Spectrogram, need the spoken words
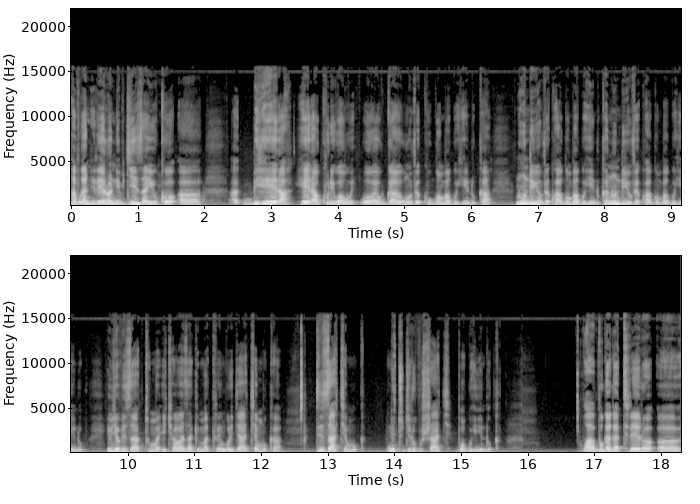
nkavuga nti rero ni byiza yuko ah, ah, bihera hera kuri wowe. Wowe ubwawe wumve ko ugomba guhinduka n'undi yumve ko agomba guhinduka n'undi yumve ko agomba guhinduka. Ibyo bizatuma icyo wabazaga imakire ngo ryakemuka rizakemuka. Nitugira ubushake bwo guhinduka. Wavugaga ati rero uh,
